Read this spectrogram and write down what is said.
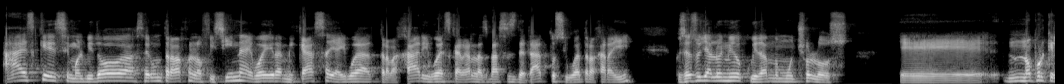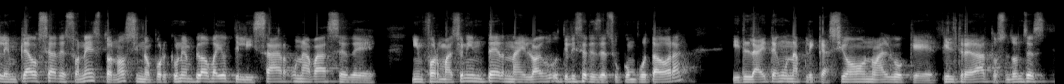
ah, es que se me olvidó hacer un trabajo en la oficina y voy a ir a mi casa y ahí voy a trabajar y voy a descargar las bases de datos y voy a trabajar ahí pues eso ya lo han ido cuidando mucho los, eh, no porque el empleado sea deshonesto, ¿no? sino porque un empleado vaya a utilizar una base de información interna y lo utilice desde su computadora y ahí tenga una aplicación o algo que filtre datos. Entonces,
